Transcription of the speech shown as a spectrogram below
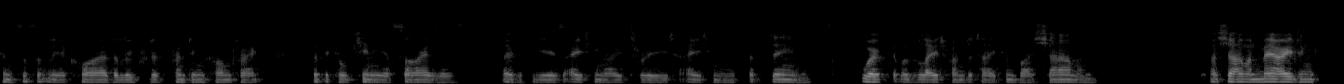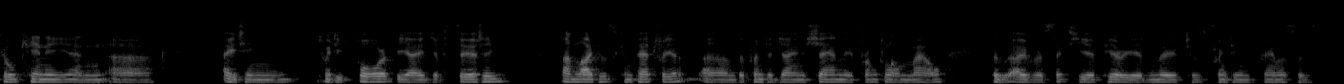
consistently acquired the lucrative printing contracts with the Kilkenny Assizes over the years 1803 to 1815, work that was later undertaken by Shearman. Now, Shearman married in Kilkenny in uh, 1824 at the age of 30. Unlike his compatriot, um, the printer James Shanley from Clonmel, who over a six-year period moved his printing premises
